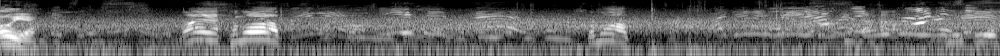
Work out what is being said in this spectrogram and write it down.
Oh, yeah. Maya, come off. Come off. Here,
